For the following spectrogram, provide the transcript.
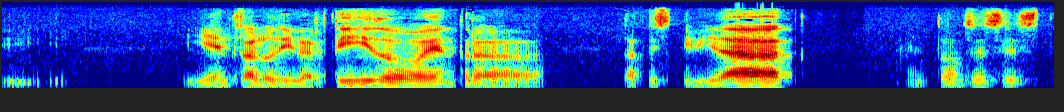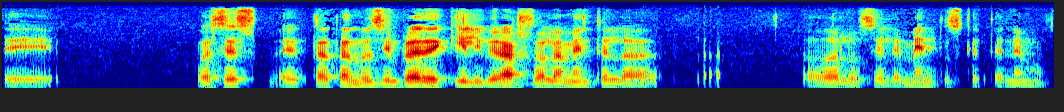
y, entra lo divertido, entra la festividad, entonces este pues eso, tratando siempre de equilibrar solamente todos los elementos que tenemos.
